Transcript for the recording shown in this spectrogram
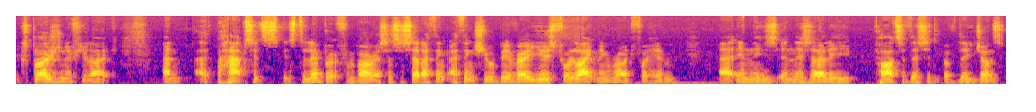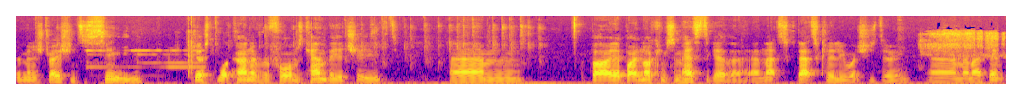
explosion, if you like. And uh, perhaps it's it's deliberate from Boris. As I said, I think I think she would be a very useful lightning rod for him uh, in these in this early part of this of the Johnson administration to see just what kind of reforms can be achieved um, by by knocking some heads together, and that's that's clearly what she's doing. Um, and I think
